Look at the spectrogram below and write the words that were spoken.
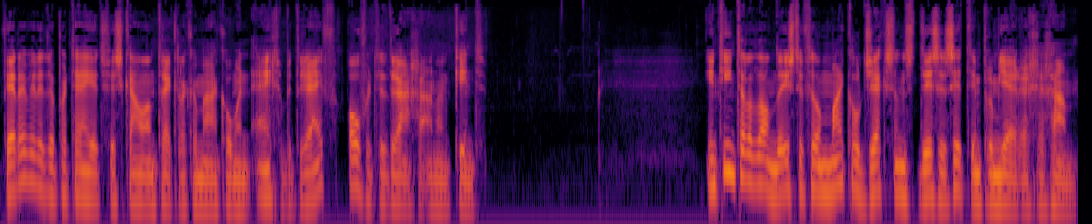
Verder willen de partijen het fiscaal aantrekkelijker maken om een eigen bedrijf over te dragen aan een kind. In tientallen landen is de film Michael Jackson's This Is It in première gegaan.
